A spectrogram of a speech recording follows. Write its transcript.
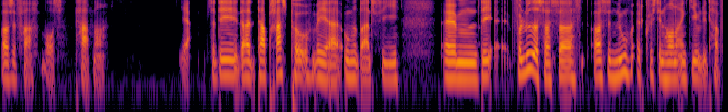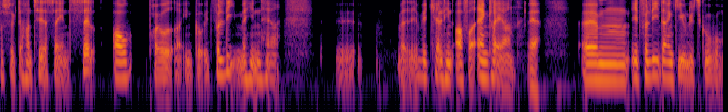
også fra vores partnere. Ja, så det, der, der er pres på, vil jeg umiddelbart sige. Øhm, det forlyder sig så også nu, at Christian Horner angiveligt har forsøgt at håndtere sagen selv og prøvet at indgå et forlig med hende her, øh, hvad jeg vil kalde hende offeret, anklageren. Ja. Øhm, et forlig, der angiveligt skulle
